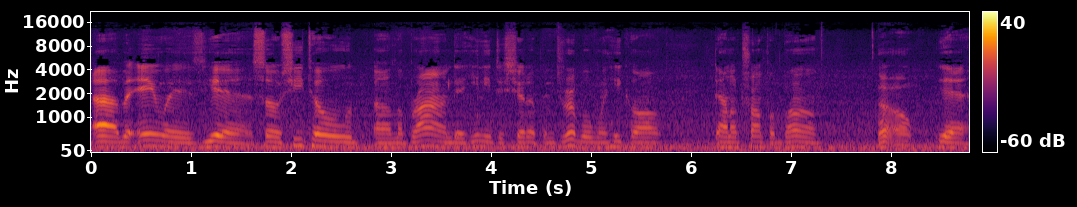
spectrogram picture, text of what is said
Uh, but anyways, yeah. So she told uh, LeBron that he need to shut up and dribble when he called Donald Trump a bum. Uh oh. Yeah.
